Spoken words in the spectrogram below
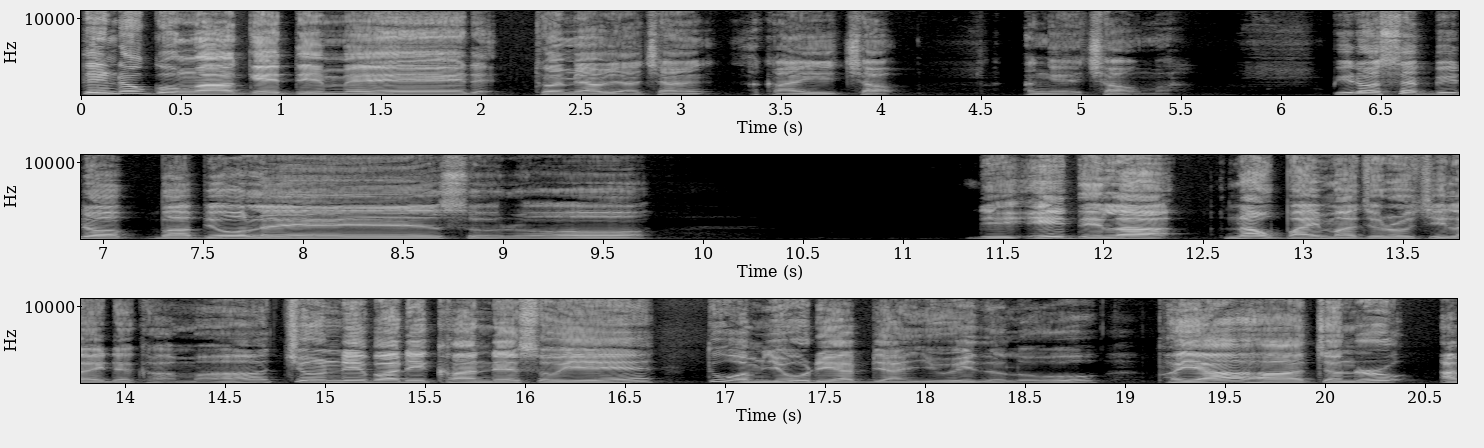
တင်တို့ကိုငါကဲတင်မယ်တဲ့ထွဲ့မြောက်ရာချမ်းအခန်းကြီး6အငယ်6မှာပြီးတော့ဆက်ပြီးတော့ဗာပြောလဲဆိုတော့ဒီအေးတေလ နောက်ပိုင်းမှာကျွန်တော်ကြည့်လိုက်တဲ့အခါမှာကျွန်နေပါဒီခံတယ်ဆိုရင်သူ့အမျိုးတွေကပြန်ရွေးသလိုဖျားဟာကျွန်တော်အ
